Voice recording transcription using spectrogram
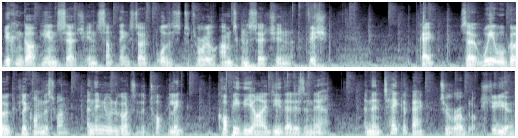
you can go up here and search in something. So for this tutorial, I'm just going to search in fish. Okay, so we will go click on this one, and then you want to go to the top link, copy the ID that is in there, and then take it back to Roblox Studio.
